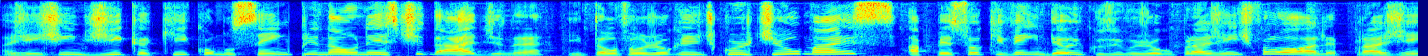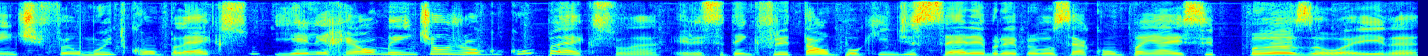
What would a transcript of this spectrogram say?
A gente indica aqui, como sempre, na honestidade, né? Então foi um jogo que a gente curtiu, mas a pessoa que vendeu, inclusive, o jogo pra gente falou: olha, pra gente foi muito complexo e ele realmente é um jogo complexo, né? Ele você tem que fritar um pouquinho de cérebro aí pra você acompanhar esse puzzle aí, né?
